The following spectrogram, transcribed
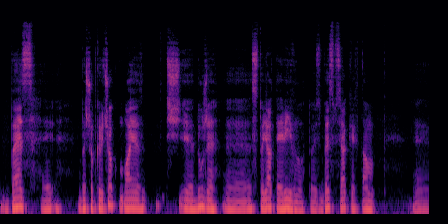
без, е, без щоб крючок має е, дуже е, стояти рівно, тобто без всяких там е,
